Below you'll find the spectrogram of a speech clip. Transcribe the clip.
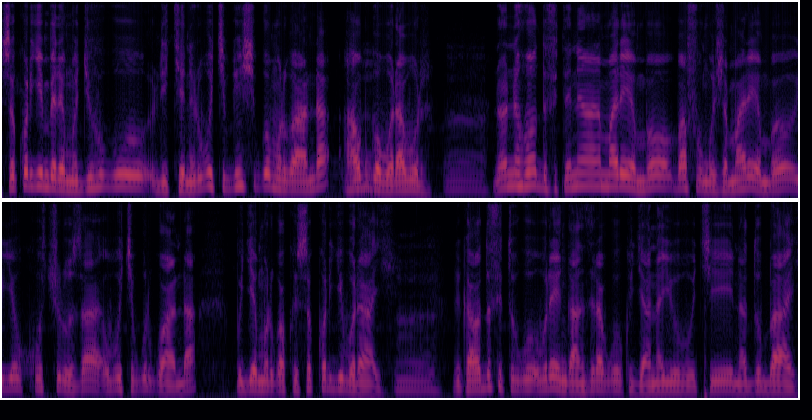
Isoko ry'imbere mu gihugu rikenera ubuki bwinshi bwo mu rwanda ahubwo burabura. Noneho dufite n'amarembo bafunguje amarembo yo gucuruza ubuki bw'u rwanda bugemurwa ku isoko ry'i burayi. Rikaba dufite uburenganzira bwo kujyanayo ubuki na dubayi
